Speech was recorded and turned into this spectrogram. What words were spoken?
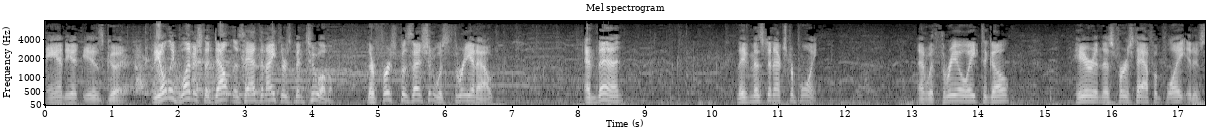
and it is good. The only blemish that Dalton has had tonight, there's been two of them. Their first possession was three and out. And then They've missed an extra point. And with 3.08 to go, here in this first half of play, it is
